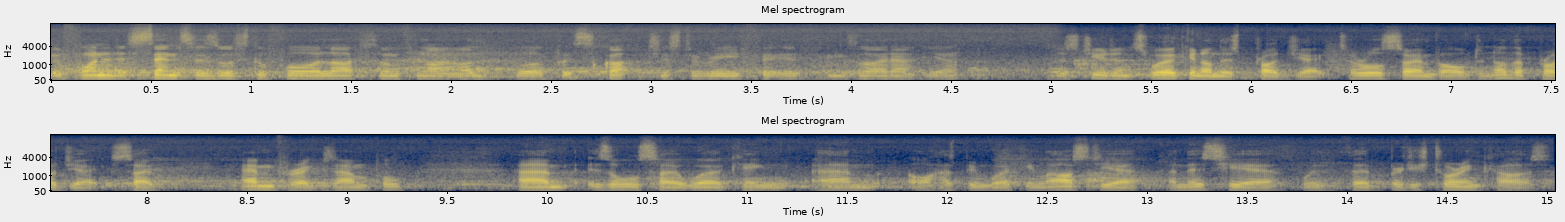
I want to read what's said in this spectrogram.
if one of the sensors was to fall off, something like that, I'll put Scott just to refit it, things like that, yeah. The students working on this project are also involved in other projects. So M, for example, um, is also working, um, or has been working last year and this year, with the British touring cars.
